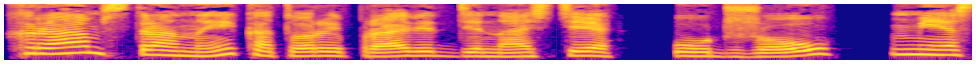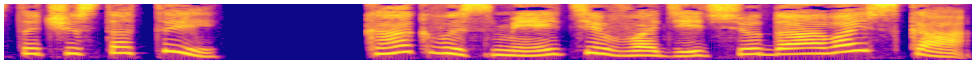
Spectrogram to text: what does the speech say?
храм страны, которой правит династия У Джоу — место чистоты. Как вы смеете вводить сюда войска?»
